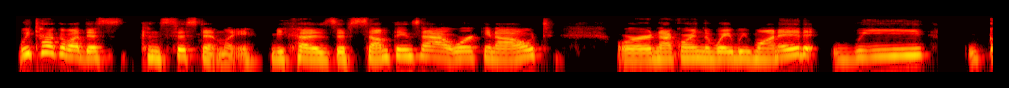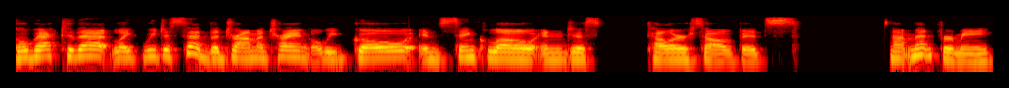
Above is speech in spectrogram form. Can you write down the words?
we talk about this consistently because if something's not working out or not going the way we wanted, we go back to that like we just said the drama triangle we go and sink low and just tell ourselves it's it's not meant for me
